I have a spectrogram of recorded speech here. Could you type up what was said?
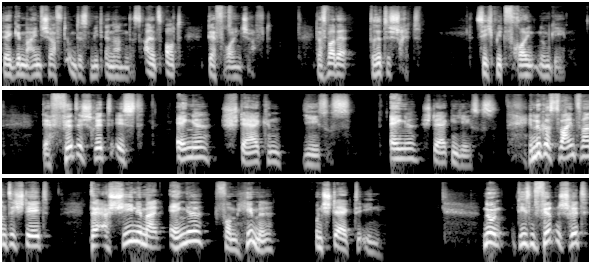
der Gemeinschaft und des Miteinanders, als Ort der Freundschaft. Das war der dritte Schritt, sich mit Freunden umgeben. Der vierte Schritt ist, Engel stärken Jesus. Engel stärken Jesus. In Lukas 22 steht, da erschien ihm ein Engel vom Himmel und stärkte ihn. Nun, diesen vierten Schritt,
